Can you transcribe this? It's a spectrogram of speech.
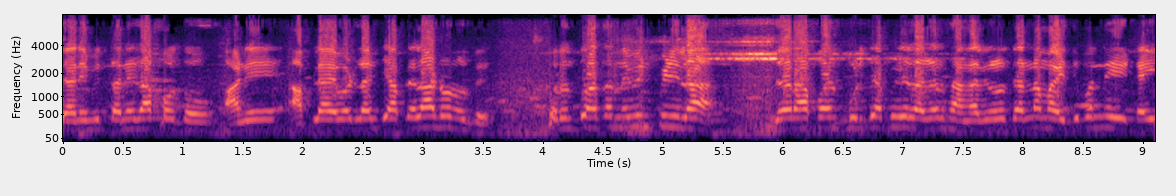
त्या निमित्ताने दाखवतो आणि आपल्या आईवडिलांची आपल्याला आठवण होते. परंतु आता नवीन पिढीला जर आपण पुढच्या पिढीला जर सांगायला गेलो त्यांना माहिती पण नाही काही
